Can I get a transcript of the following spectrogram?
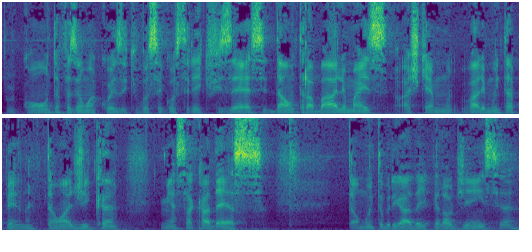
por conta, fazer uma coisa que você gostaria que fizesse, dá um trabalho, mas acho que é, vale muito a pena. Então a dica, minha sacada é essa. Então muito obrigado aí pela audiência.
